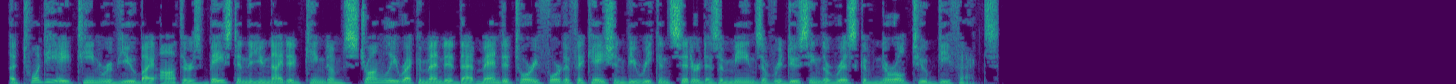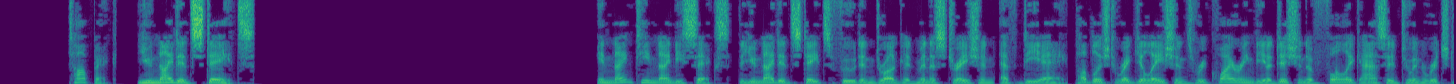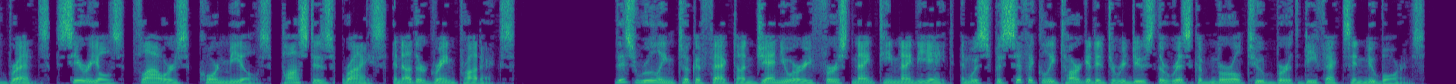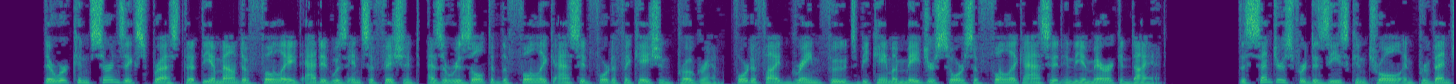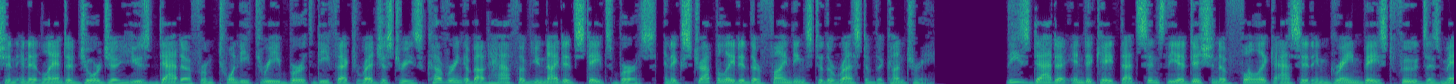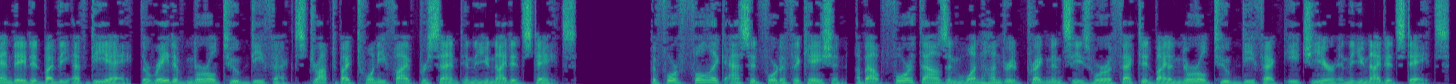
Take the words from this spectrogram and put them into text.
A 2018 review by authors based in the United Kingdom strongly recommended that mandatory fortification be reconsidered as a means of reducing the risk of neural tube defects. United States In 1996, the United States Food and Drug Administration (FDA) published regulations requiring the addition of folic acid to enriched breads, cereals, flours, corn meals, pastas, rice, and other grain products. This ruling took effect on January 1, 1998, and was specifically targeted to reduce the risk of neural tube birth defects in newborns. There were concerns expressed that the amount of folate added was insufficient. As a result of the folic acid fortification program, fortified grain foods became a major source of folic acid in the American diet. The Centers for Disease Control and Prevention in Atlanta, Georgia used data from 23 birth defect registries covering about half of United States births, and extrapolated their findings to the rest of the country. These data indicate that since the addition of folic acid in grain-based foods is mandated by the FDA, the rate of neural tube defects dropped by 25% in the United States. Before folic acid fortification, about 4,100 pregnancies were affected by a neural tube defect each year in the United States.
